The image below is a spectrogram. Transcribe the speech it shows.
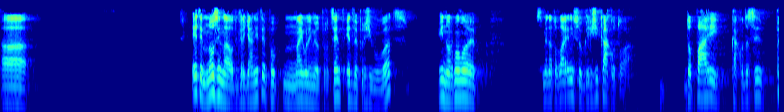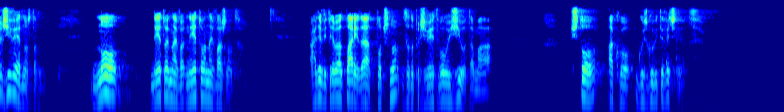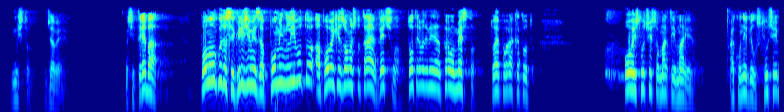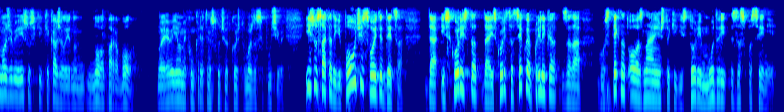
а, ете, мнозина од граѓаните, по најголемиот процент, едве преживуваат и нормално е сме натоварени со грижи како тоа. До пари, како да се преживе едноставно. Но не е тоа, најва, не е тоа најважното. Ајде, ви требаат пари, да, точно, за да преживеете во овој живот, ама што ако го изгубите вечниот? Ништо, джабе. Значи, треба помалку да се грижиме за поминливото, а повеќе за оно што трае вечно. Тоа треба да мине на прво место. Тоа е пораката од овој случај со Марта и Марија. Ако не бил случај, може би Исус ќе кажел една нова парабола. Но еве имаме конкретен случај од кој што може да се поучиме. Исус сака да ги поучи своите деца да искористат, да искористат секоја прилика за да го стекнат ова знаење што ќе ги стори мудри за спасение.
